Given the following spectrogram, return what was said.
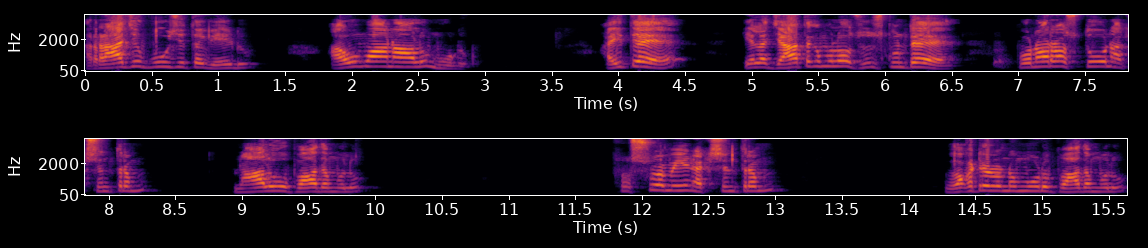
రాజపూజిత వేడు అవమానాలు మూడు. అయితే ఇలా జాతకంలో చూసుకుంటే పునరస్తు నక్షత్రం నాలుగు పాదములు పుష్పమి నక్షత్రం ఒకటి రెండు మూడు పాదములు.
